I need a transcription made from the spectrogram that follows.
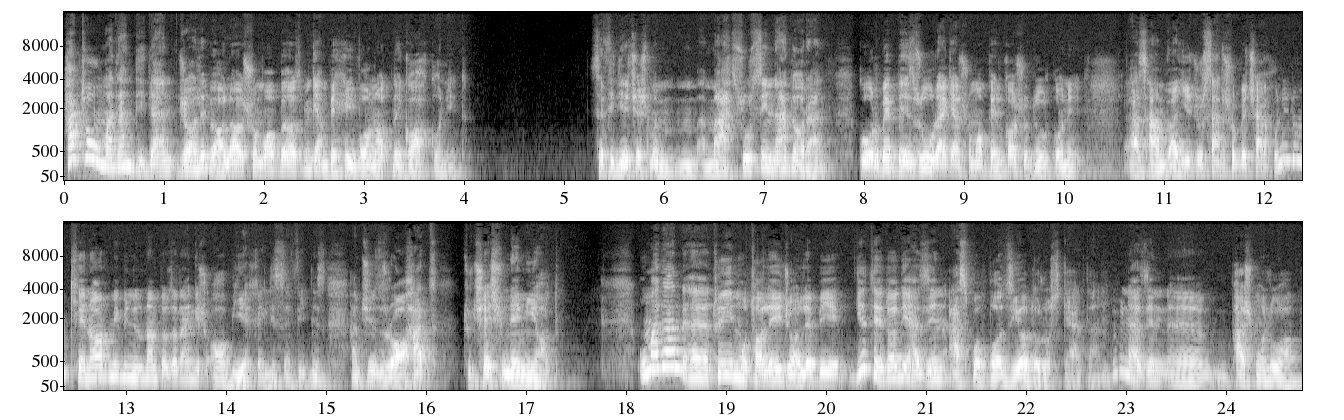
حتی اومدن دیدن جالبه. حالا شما باز میگم به حیوانات نگاه کنید. سفیدی چشم محسوسی ندارند. گربه به زور اگر شما پلکاش رو دور کنید از هم و یه جور سرش رو بچرخونید اون کنار می‌بینید. اونم تازه رنگش آبیه خیلی سفید نیست. همچین راحت تو چشم نمیاد. اومدن توی مطالعه جالبی یه تعدادی از این اسباب بازی ها درست کردن. ببین از این پشمالوها.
